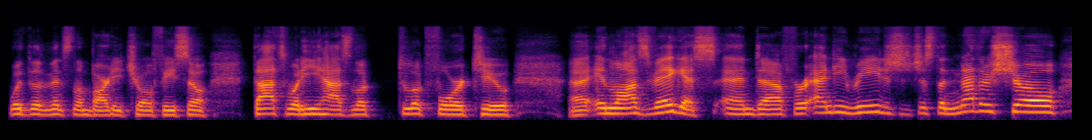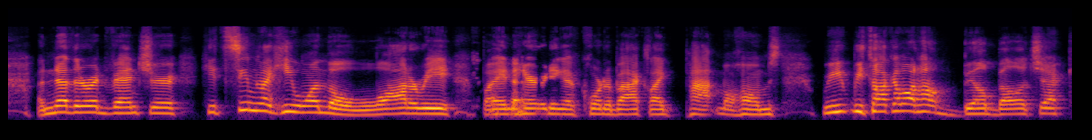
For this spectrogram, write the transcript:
with the Vince Lombardi trophy. So that's what he has look to look forward to uh, in Las Vegas. And uh, for Andy Reid, it's just another show, another adventure. It seems like he won the lottery by inheriting a quarterback like Pat Mahomes. We we talk about how Bill Belichick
